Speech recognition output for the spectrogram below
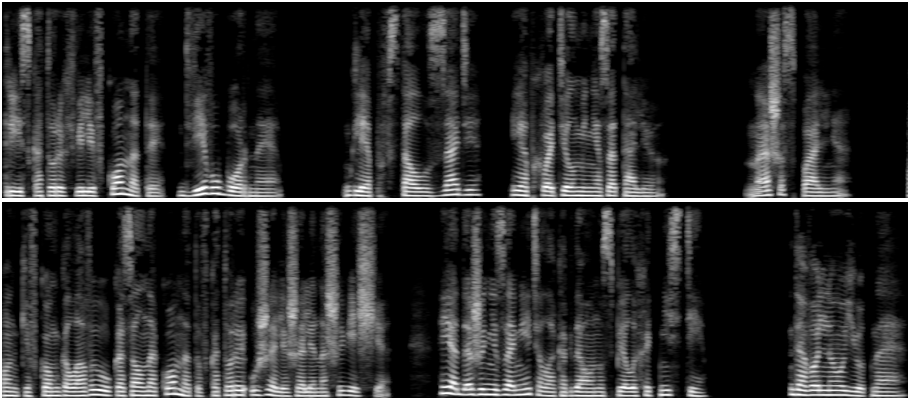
три из которых вели в комнаты, две в уборные. Глеб встал сзади и обхватил меня за талию. «Наша спальня». Он кивком головы указал на комнату, в которой уже лежали наши вещи. Я даже не заметила, когда он успел их отнести. Довольно уютная.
